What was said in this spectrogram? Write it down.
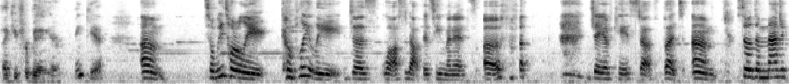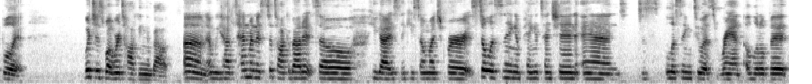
Thank you for being here. Thank you. Um, so we totally, completely just lost about 15 minutes of JFK stuff. But um, so the magic bullet, which is what we're talking about. Um, and we have 10 minutes to talk about it. So, you guys, thank you so much for still listening and paying attention and just listening to us rant a little bit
